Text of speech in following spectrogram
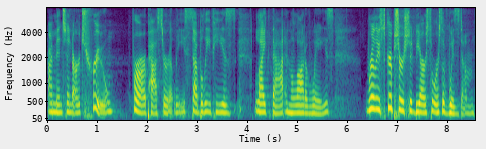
I mentioned are true, for our pastor at least, I believe he is like that in a lot of ways. Really, scripture should be our source of wisdom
